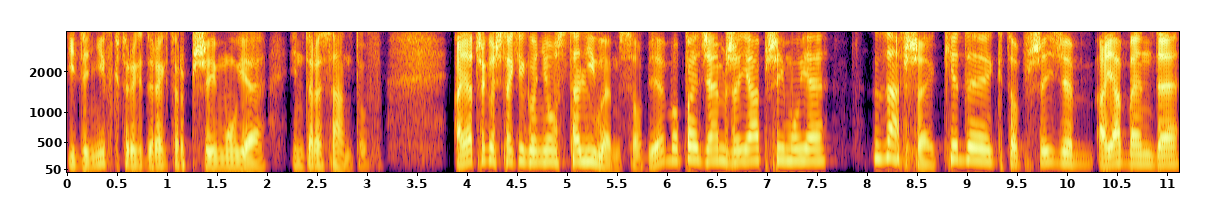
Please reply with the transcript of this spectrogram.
i dni, w których dyrektor przyjmuje interesantów. A ja czegoś takiego nie ustaliłem sobie, bo powiedziałem, że ja przyjmuję zawsze. Kiedy kto przyjdzie, a ja będę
